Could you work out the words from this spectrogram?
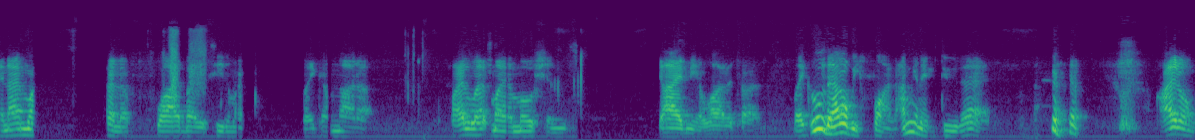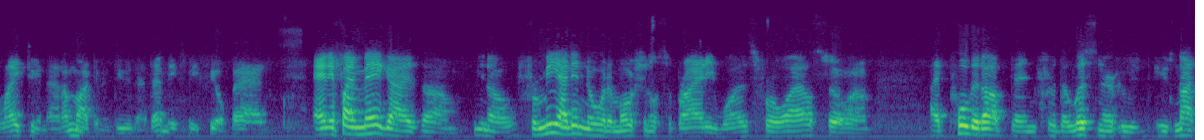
and I'm like kind of fly by the seat of my like I'm not a. I let my emotions guide me a lot of times. Like, ooh, that'll be fun. I'm going to do that. I don't like doing that. I'm not going to do that. That makes me feel bad. And if I may, guys, um, you know, for me, I didn't know what emotional sobriety was for a while, so um, I pulled it up. And for the listener who's who's not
